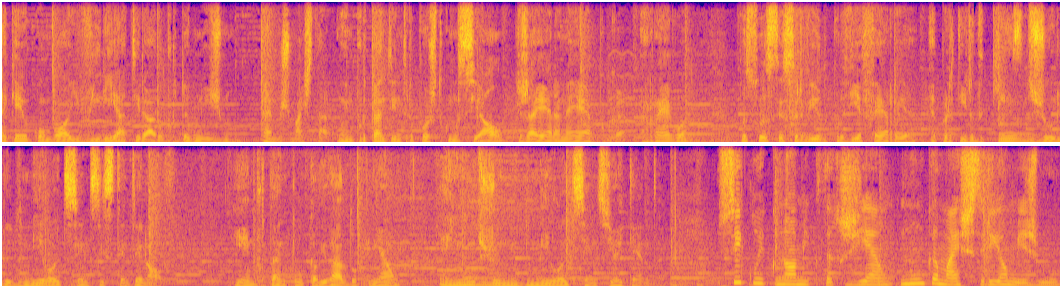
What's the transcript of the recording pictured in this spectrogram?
a quem o comboio viria a tirar o protagonismo anos mais tarde. Um importante interposto comercial, que já era na época a régua, passou a ser servido por via férrea a partir de 15 de julho de 1879 e a importante localidade do Pinhão em 1 de junho de 1880. O ciclo económico da região nunca mais seria o mesmo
